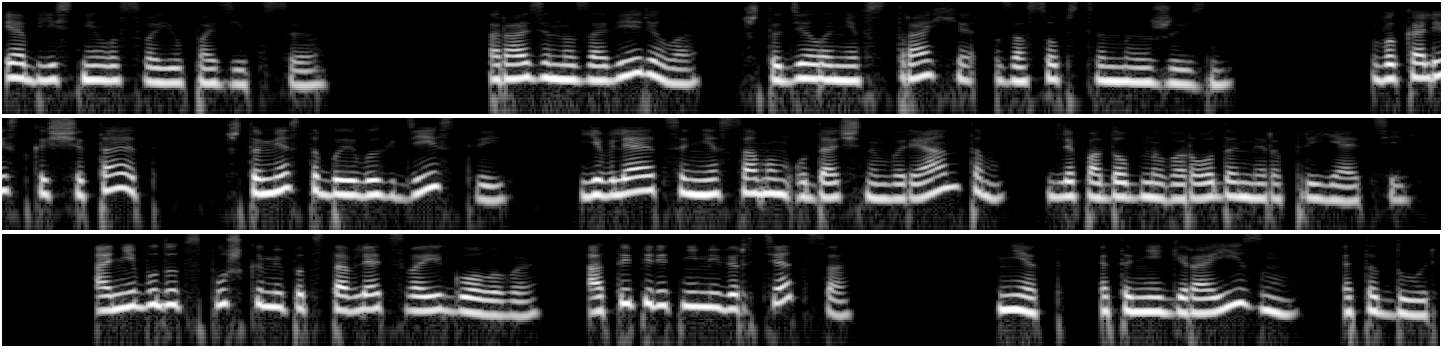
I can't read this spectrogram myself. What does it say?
и объяснила свою позицию. Разина заверила, что дело не в страхе за собственную жизнь. Вокалистка считает, что место боевых действий является не самым удачным вариантом для подобного рода мероприятий. Они будут с пушками подставлять свои головы, а ты перед ними вертеться? Нет, это не героизм, это дурь.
